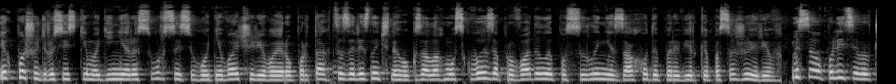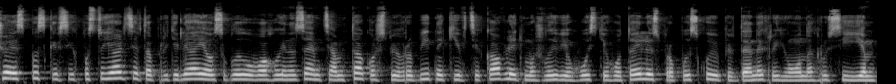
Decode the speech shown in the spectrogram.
Як пишуть російські медійні ресурси, сьогодні ввечері в аеропортах та залізничних вокзалах Москви запровадили посилені заходи перевірки пасажирів. Місцева поліція вивчає списки всіх постояльців та приділяє особливу увагу іноземцям. Також співробітників цікавлять можливі гості готелю з пропискою у південних регіонах Росії.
